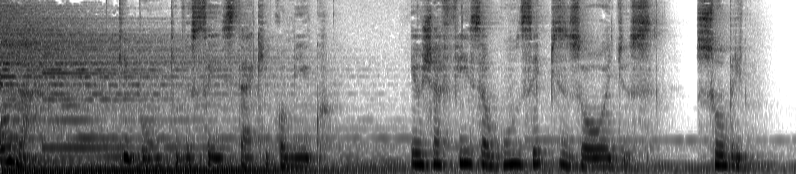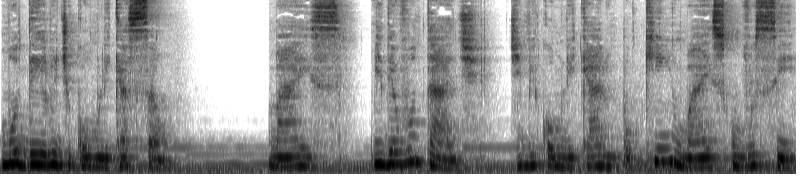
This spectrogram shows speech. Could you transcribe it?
Olá, que bom que você está aqui comigo. Eu já fiz alguns episódios sobre modelo de comunicação, mas me deu vontade de me comunicar um pouquinho mais com você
